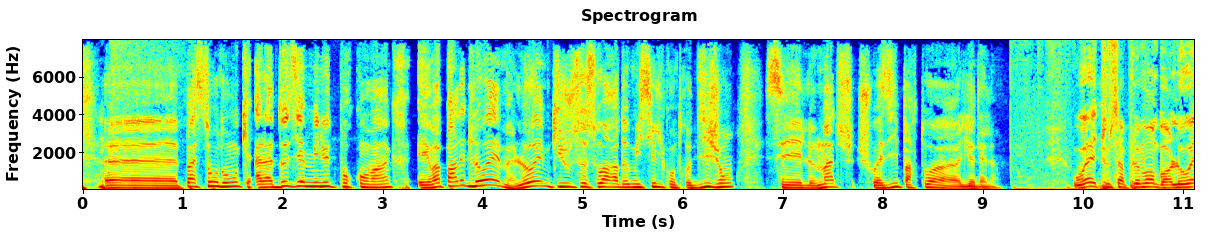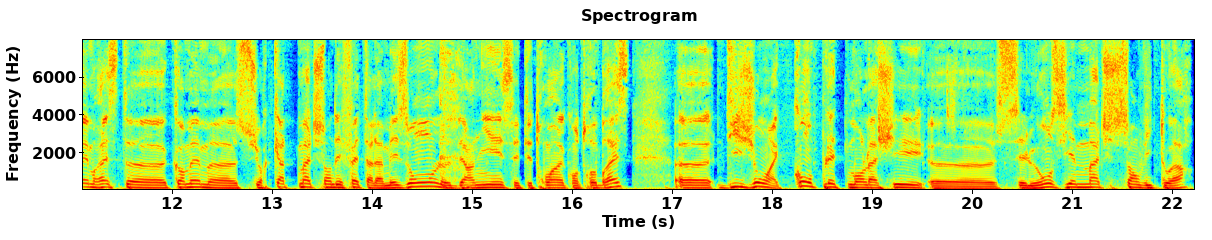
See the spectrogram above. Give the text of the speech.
euh, passons donc à la deuxième minute pour convaincre et on va parler de l'OM. L'OM qui joue ce soir à domicile contre Dijon. C'est le match choisi par toi Lionel. Ouais, tout simplement. Bon, l'OM reste euh, quand même euh, sur quatre matchs sans défaite à la maison. Le dernier, c'était 3-1 contre Brest. Euh, Dijon a complètement lâché. euh, c'est le 11e match sans victoire.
